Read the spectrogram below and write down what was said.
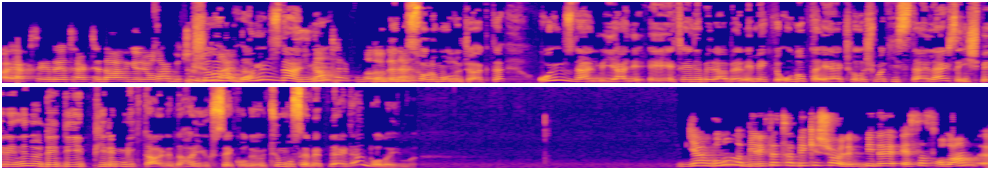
ayakta ya da yatarak tedavi görüyorlar. Bütün Işıl bunlar Hanım da o yüzden mi? tarafından Burada ödenen. bir sorum olacaktı. O yüzden mi yani EYT ile beraber emekli olup da eğer çalışmak isterlerse işverenin ödediği prim miktarı daha yüksek oluyor. Tüm bu sebeplerden dolayı mı? Yani bununla birlikte tabii ki şöyle bir de esas olan e,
